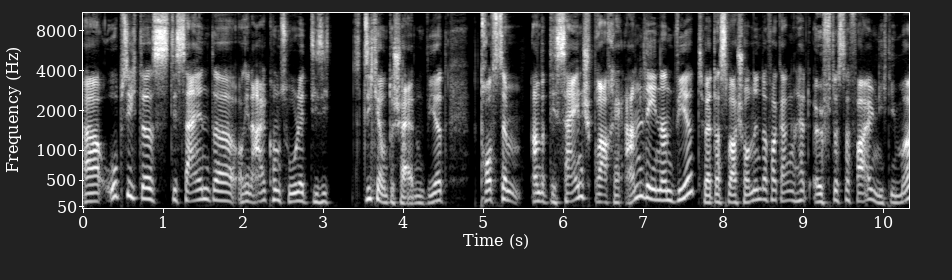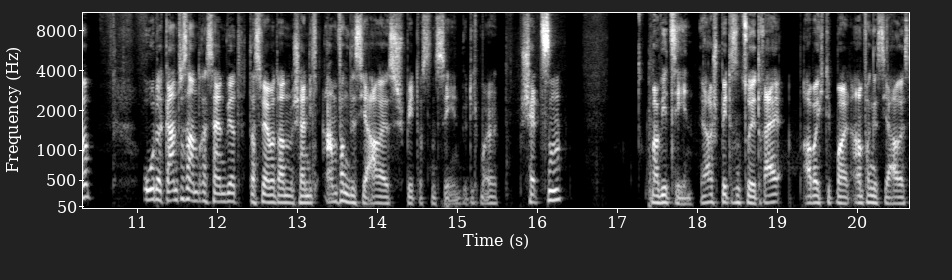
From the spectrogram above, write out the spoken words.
Äh, ob sich das Design der Originalkonsole, die sich sicher unterscheiden wird, trotzdem an der Designsprache anlehnen wird, weil das war schon in der Vergangenheit öfters der Fall, nicht immer. Oder ganz was anderes sein wird, das werden wir dann wahrscheinlich Anfang des Jahres spätestens sehen, würde ich mal schätzen. Man wird sehen, ja, spätestens zu E3, aber ich tippe mal Anfang des Jahres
